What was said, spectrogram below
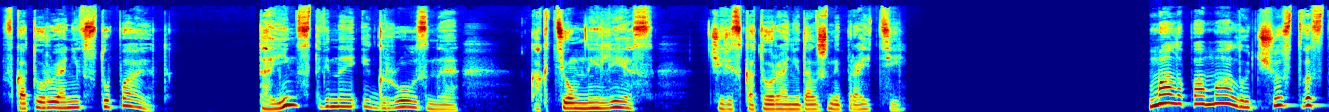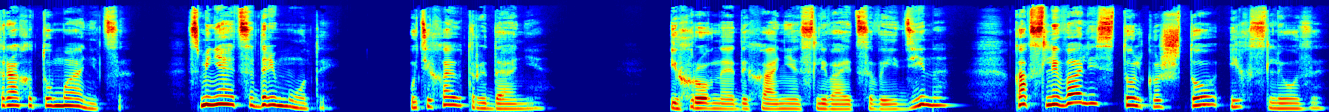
в которую они вступают таинственное и грозное, как темный лес, через который они должны пройти. Мало-помалу чувство страха туманится, сменяется дремотой, утихают рыдания. Их ровное дыхание сливается воедино, как сливались только что их слезы.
